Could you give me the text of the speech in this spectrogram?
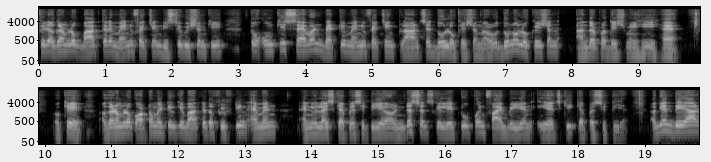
फिर अगर हम लोग बात करें मैन्युफैक्चरिंग डिस्ट्रीब्यूशन की तो उनकी सेवन बैटरी मैन्युफैक्चरिंग प्लांट्स है दो लोकेशन में और वो दोनों लोकेशन आंध्र प्रदेश में ही है। ओके? okay. अगर हम लोग ऑटोमेटिव की बात करें तो 15 एम एन एनुअलाइज कैपेसिटी है और इंडस्ट्रीज़ के लिए 2.5 बिलियन एच की कैपेसिटी है। Again they are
